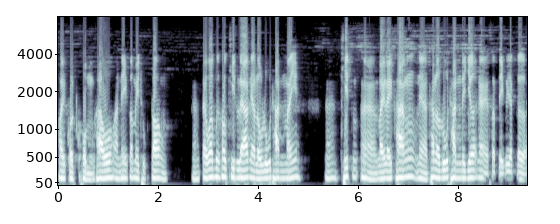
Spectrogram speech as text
คอยกดข่มเขาอันนี้ก็ไม่ถูกต้อง นะแต่ว่าเมื่อเขาคิดแล้วเนี่ยเรารู้ทันไหมนะคิดอ่าหลาย ๆ ครั้งเนี่ย ถ้าเรารู้ทันได้เยอะเนี่ยสติก็จะเกิด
